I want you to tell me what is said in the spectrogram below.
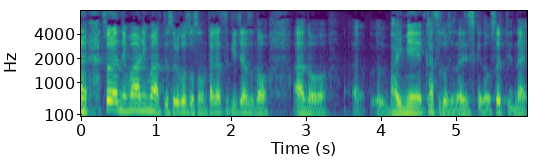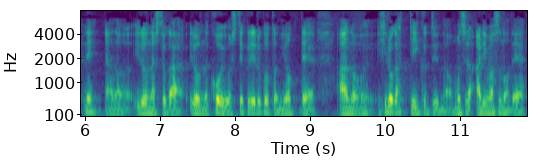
それはね、回り回って、それこそその高槻ジャズの、あの、売名活動じゃないですけど、そうやってなね、あの、いろんな人がいろんな行為をしてくれることによって、あの、広がっていくっていうのはもちろんありますので、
